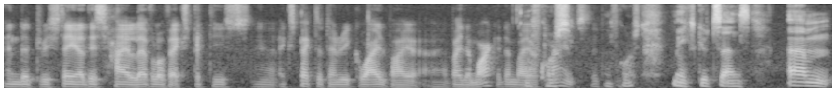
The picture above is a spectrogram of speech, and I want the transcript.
and that we stay at this high level of expertise uh, expected and required by, uh, by the market and by Of our course. clients. Of course, makes good sense. Um,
